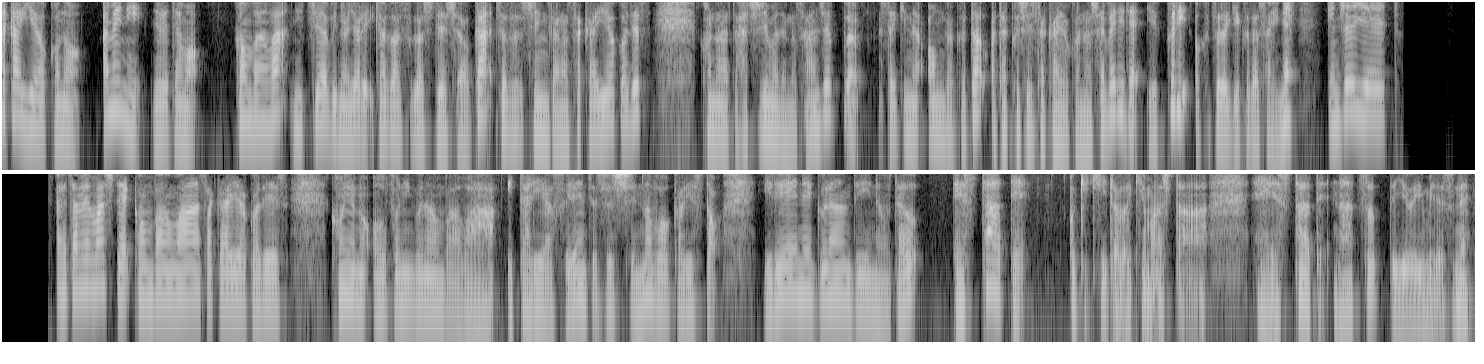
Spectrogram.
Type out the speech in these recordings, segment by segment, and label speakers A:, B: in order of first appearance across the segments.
A: 坂井陽子の雨に濡れても。こんばんは。日曜日の夜いかがお過ごしでしょうかジャズシンガーの坂井陽子です。この後8時までの30分、素敵な音楽と私坂井陽子のおしゃべりでゆっくりおくつろぎくださいね。Enjoy it! 改めまして、こんばんは、坂井陽子です。今夜のオープニングナンバーは、イタリア・フィレンツェ出身のボーカリスト、イレーネ・グランディの歌う、エスターテ、お聴きいただきました。えー、スターテ、夏っていう意味ですね。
